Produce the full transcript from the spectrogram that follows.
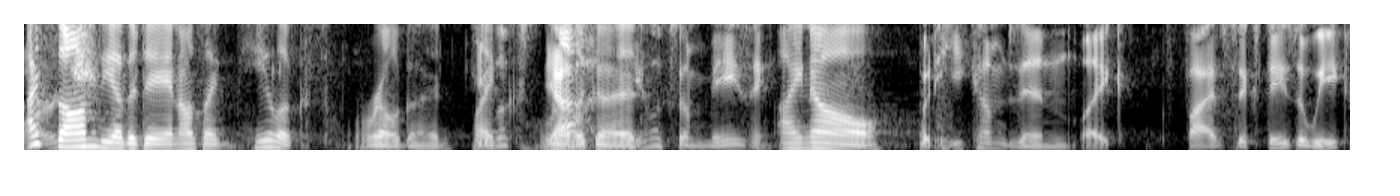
I saw him the other day and I was like, he looks real good. He Like looks- really yeah, good. he looks amazing I know. but he comes in like five six days a week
